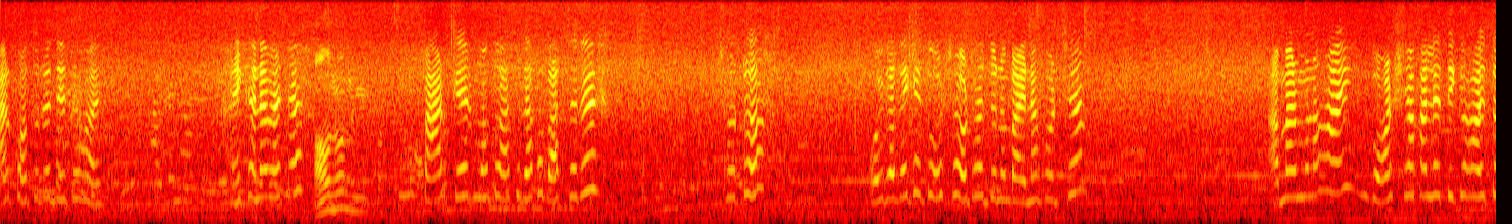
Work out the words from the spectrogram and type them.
আর কতটা যেতে হয়। এখানে একটা পার্কের মতো আছে। দেখো বাচ্চাদের ছোট। ওইটা দেখে তোরসা ওঠার জন্য বায়না করছে। আমার মনে হয় বর্ষাকালের দিকে হয়তো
